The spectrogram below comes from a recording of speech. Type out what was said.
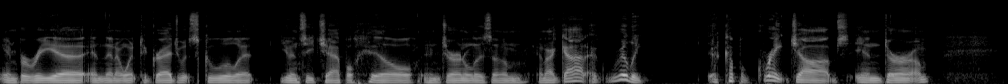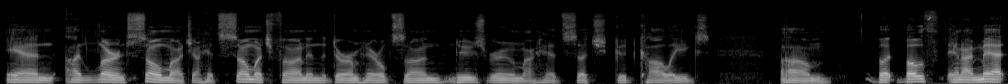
in Berea, and then I went to graduate school at UNC Chapel Hill in journalism, and I got a really a couple great jobs in Durham, and I learned so much. I had so much fun in the Durham Herald Sun newsroom. I had such good colleagues, Um, but both, and I met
